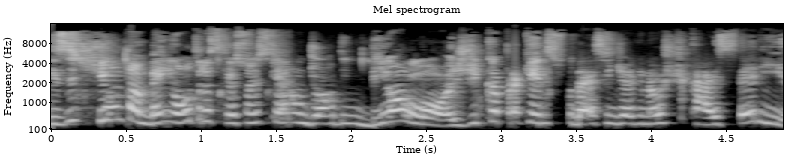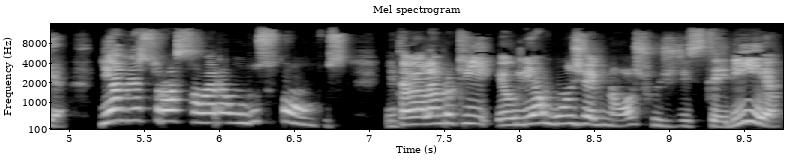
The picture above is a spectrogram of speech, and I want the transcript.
Existiam também outras questões que eram de ordem biológica para que eles pudessem diagnosticar a histeria. E a menstruação era um dos pontos. Então eu lembro que eu li alguns diagnósticos de histeria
